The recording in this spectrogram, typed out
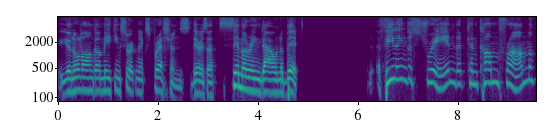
you're no longer making certain expressions. There is a simmering down a bit. Feeling the strain that can come from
